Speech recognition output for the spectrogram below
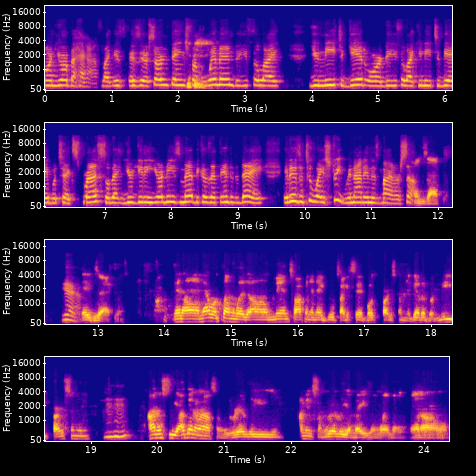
on your behalf? Like, is is there certain things from women? Do you feel like you need to get, or do you feel like you need to be able to express so that you're getting your needs met? Because at the end of the day, it is a two way street. We're not in this by ourselves. Exactly. Yeah. Exactly. And um, that will come with um, men talking in their groups. Like I said, both parties coming together. But me personally, mm-hmm. honestly, I've been around some really, I mean, some really amazing women, and um,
